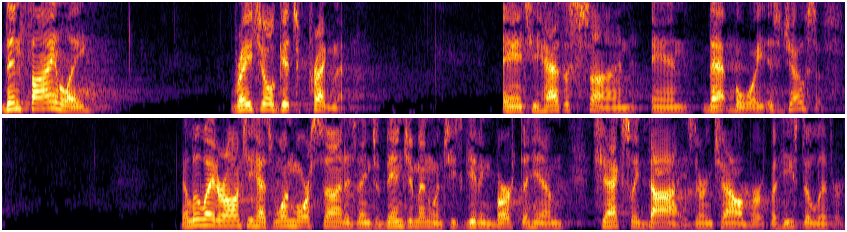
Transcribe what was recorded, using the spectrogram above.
Then finally, Rachel gets pregnant and she has a son, and that boy is Joseph. a little later on, she has one more son. His name's Benjamin. When she's giving birth to him, she actually dies during childbirth, but he's delivered.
